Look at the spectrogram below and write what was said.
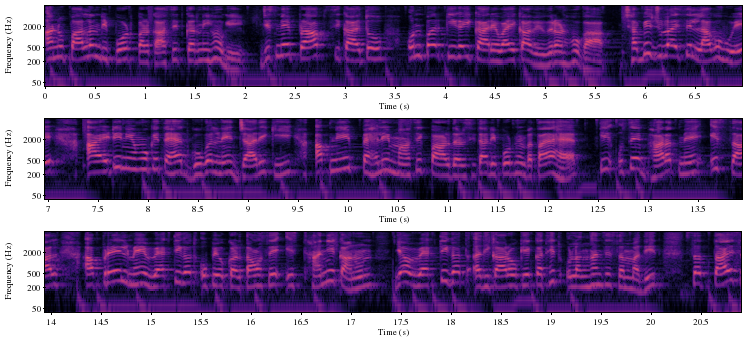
अनुपालन रिपोर्ट प्रकाशित करनी होगी, जिसमें प्राप्त शिकायतों, उन पर की गई कार्यवाही का विवरण होगा। 26 जुलाई से लागू हुए आईटी नियमों के तहत गूगल ने जारी की अपनी पहली मासिक पारदर्शिता रिपोर्ट में बताया है कि उसे भारत में इस साल अप्रैल में व्यक्तिगत उपयोगकर्ताओं से स्थानीय कानून या व्यक्तिगत अधिकारों के कथित उल्लंघन से संबंधित सत्ताईस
